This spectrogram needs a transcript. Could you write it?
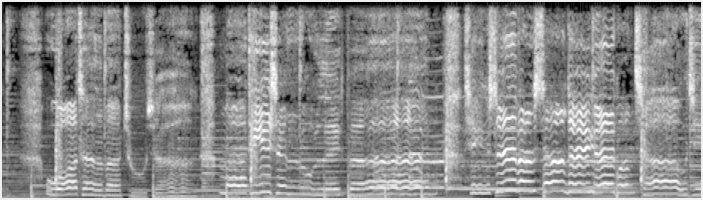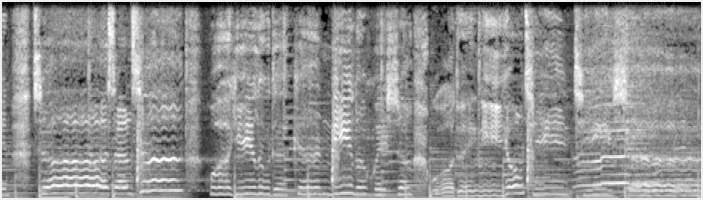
我策马出征，马蹄声如泪奔。青石板上的月光照进这山城，我一路的跟你轮回声，我对你用情极深。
